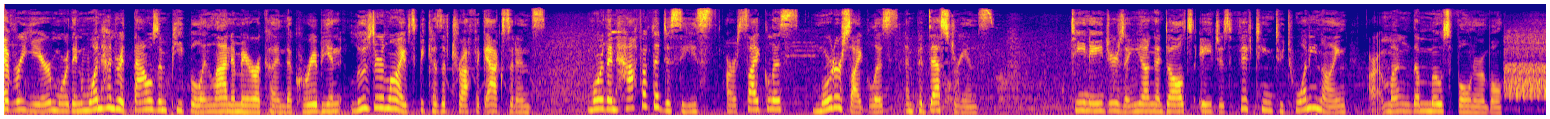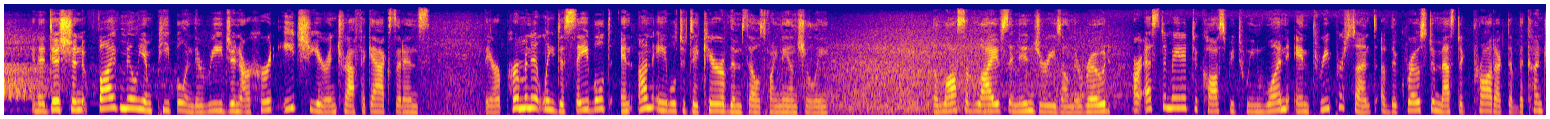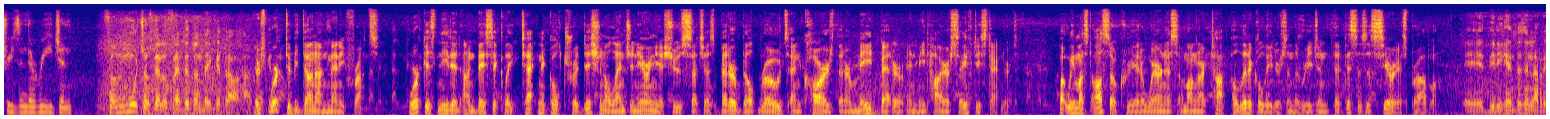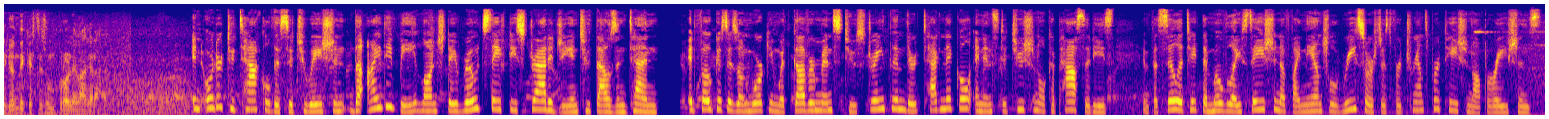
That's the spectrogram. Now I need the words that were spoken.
Every year, more than 100,000 people in Latin America and the Caribbean lose their lives because of traffic accidents. More than half of the deceased are cyclists, motorcyclists, and pedestrians. Teenagers and young adults ages 15 to 29 are among the most vulnerable. In addition, 5 million people in the region are hurt each year in traffic accidents. They are permanently disabled and unable to take care of themselves financially. The loss of lives and injuries on the road are estimated to cost between 1 and 3 percent of the gross domestic product of the countries in the region. There's work to be done on many fronts. Work is needed on basically technical, traditional engineering issues such as better built roads and cars that are made better and meet higher safety standards. But we must also create awareness among our top political leaders in the region that this is a serious problem. In order to tackle this situation, the IDB launched a road safety strategy in 2010. It focuses on working with governments to strengthen their technical and institutional capacities and facilitate the mobilization of financial resources for transportation operations.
